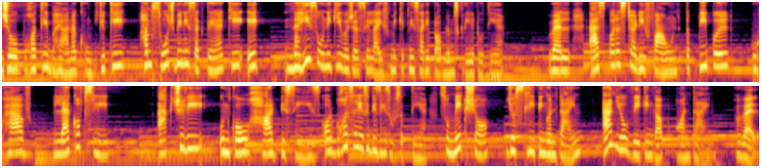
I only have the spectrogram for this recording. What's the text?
जो बहुत ही भयानक होंगी। क्योंकि हम सोच भी नहीं सकते हैं कि एक नहीं सोने की वजह से लाइफ में कितनी सारी प्रॉब्लम्स क्रिएट होती हैं। Well as per a study found the people who have lack of sleep actually उनको हार्ट डिसीज और बहुत सारी ऐसी डिज़ीज़ हो सकती हैं. So make sure your sleeping on time and your waking up on time well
